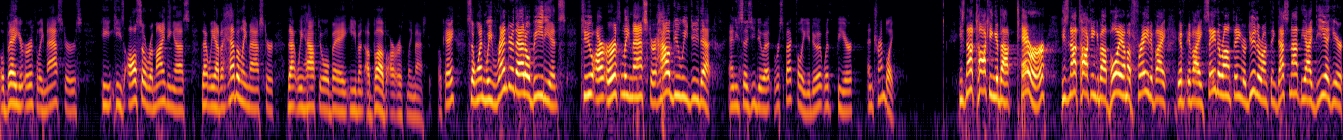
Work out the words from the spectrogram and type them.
obey your earthly masters, he, he's also reminding us that we have a heavenly master that we have to obey even above our earthly master. Okay? So when we render that obedience to our earthly master, how do we do that? And he says, you do it respectfully, you do it with fear and trembling. He's not talking about terror. He's not talking about, boy, I'm afraid if I, if, if I say the wrong thing or do the wrong thing. That's not the idea here.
